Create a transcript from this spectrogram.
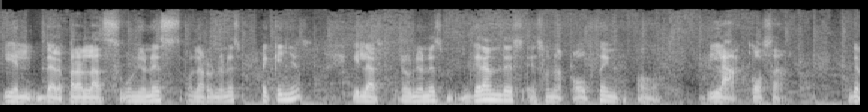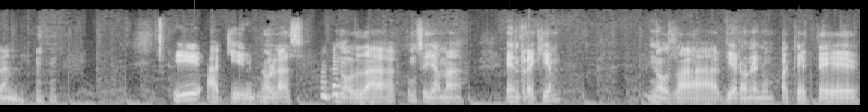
y el, de- para las uniones o las reuniones pequeñas, Y las reuniones grandes es una all thing o la cosa grande. Y aquí no las, nos la, ¿cómo se llama? En Requiem nos la dieron en un paquete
